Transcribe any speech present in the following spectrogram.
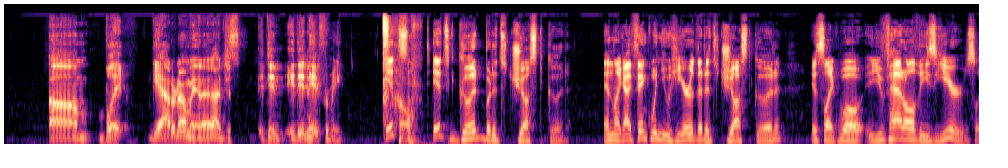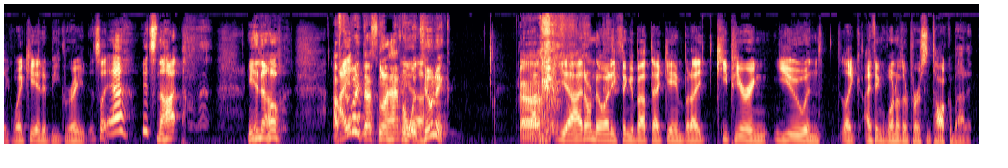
Um, but yeah, I don't know, man. I, I just it didn't it didn't hit for me. it's it's good, but it's just good. And like I think when you hear that it's just good, it's like, well, you've had all these years. Like, why can't it be great? It's like, eh, it's not. you know? I feel I- like that's going to happen with. Tunic. Uh, yeah, I don't know anything about that game, but I keep hearing you and like I think one other person talk about it.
